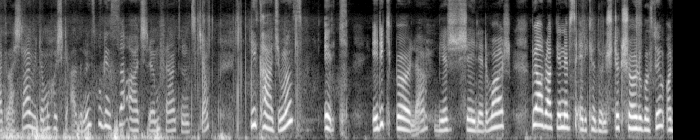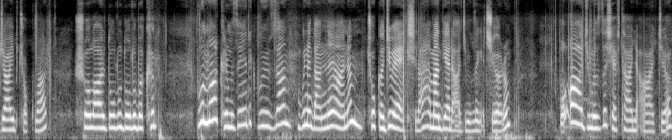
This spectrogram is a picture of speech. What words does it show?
arkadaşlar, videoma hoş geldiniz. Bugün size ağaçlarımı falan tanıtacağım. İlk ağacımız erik. Erik böyle bir şeyleri var. Bu yaprakların hepsi erike dönüşecek. Şöyle göstereyim, acayip çok var. Şuralar dolu dolu bakın. Bunlar kırmızı erik bu yüzden bu nedenle yani çok acı ve ekşiler. Hemen diğer ağacımıza geçiyorum. Bu ağacımız da şeftali ağacı.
